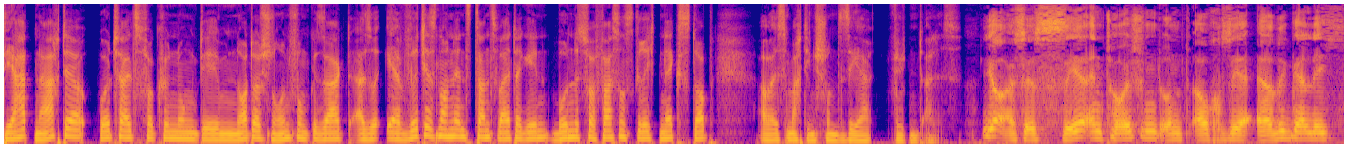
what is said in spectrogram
Der hat nach der Urteilsverkündung dem Norddeutschen Rundfunk gesagt, also er wird jetzt noch eine Instanz weitergehen, Bundesverfassungsgericht, next stop, aber es macht ihn schon sehr wütend alles. Ja, es ist sehr enttäuschend und auch sehr ärgerlich,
